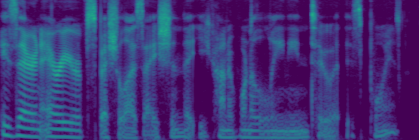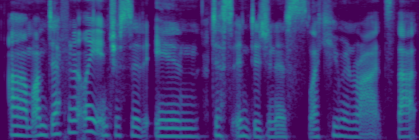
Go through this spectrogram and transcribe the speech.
Is there an area of specialisation that you kind of want to lean into at this point? Um, I'm definitely interested in just Indigenous, like human rights, that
